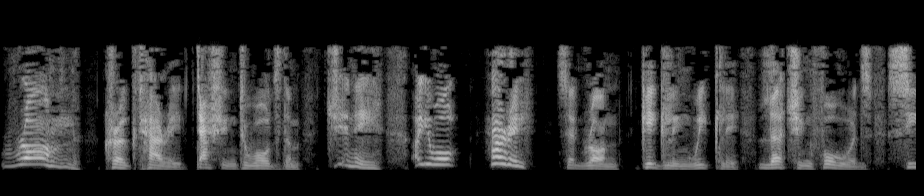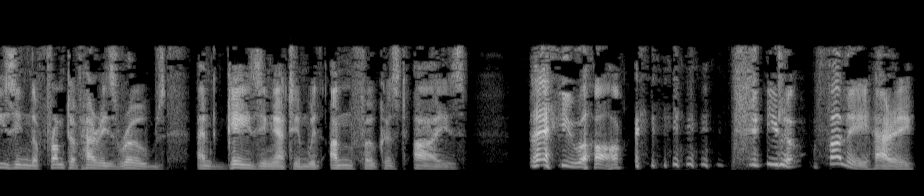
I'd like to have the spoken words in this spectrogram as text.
Ron! croaked Harry, dashing towards them. Ginny, are you all— Harry! Said Ron, giggling weakly, lurching forwards, seizing the front of Harry's robes, and gazing at him with unfocused eyes. There you are! you look funny, Harry.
